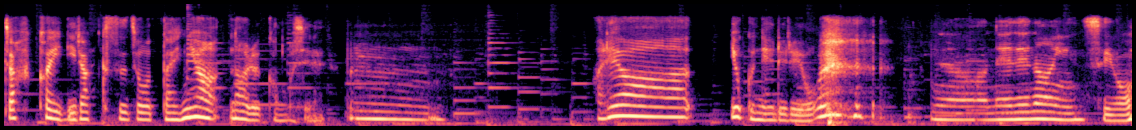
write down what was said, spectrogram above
ちゃ深いリラックス状態にはなるかもしれん。うーん。あれはよく寝れるよ。いやー寝れないんすよ。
